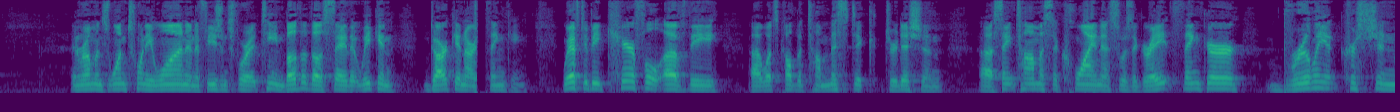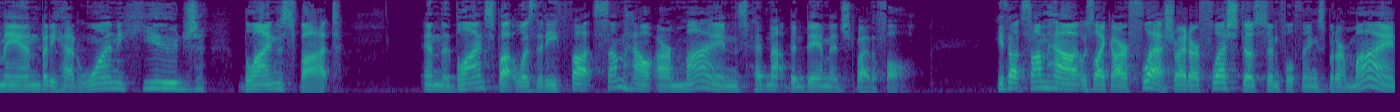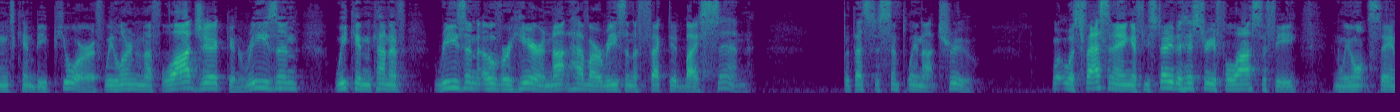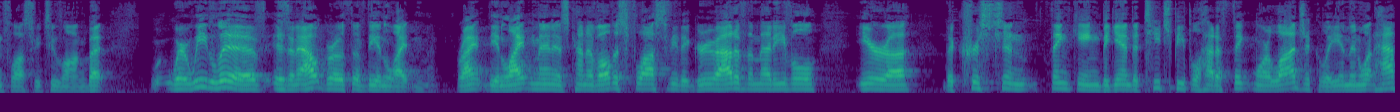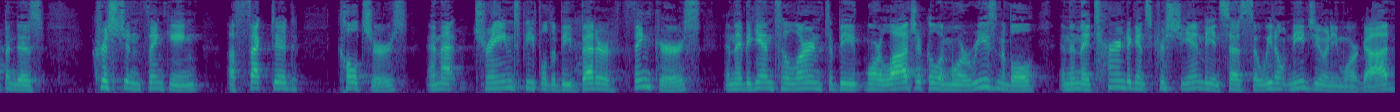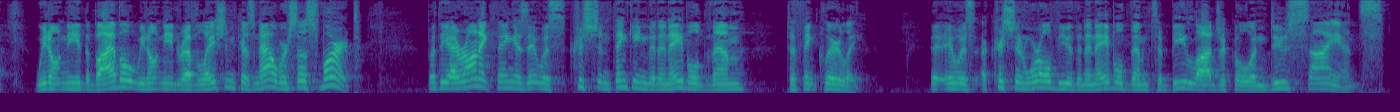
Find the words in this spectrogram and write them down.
in Romans 1:21 and Ephesians 4:18, both of those say that we can darken our thinking. We have to be careful of the uh, what's called the Thomistic tradition. Uh, St. Thomas Aquinas was a great thinker, brilliant Christian man, but he had one huge blind spot. And the blind spot was that he thought somehow our minds had not been damaged by the fall. He thought somehow it was like our flesh, right? Our flesh does sinful things, but our mind can be pure. If we learn enough logic and reason, we can kind of reason over here and not have our reason affected by sin. But that's just simply not true. What was fascinating, if you study the history of philosophy, and we won't stay in philosophy too long, but where we live is an outgrowth of the Enlightenment, right? The Enlightenment is kind of all this philosophy that grew out of the medieval era the Christian thinking began to teach people how to think more logically. And then what happened is Christian thinking affected cultures, and that trained people to be better thinkers, and they began to learn to be more logical and more reasonable, and then they turned against Christianity and says, "So we don't need you anymore, God. We don't need the Bible, we don't need revelation because now we're so smart." But the ironic thing is it was Christian thinking that enabled them to think clearly. It was a Christian worldview that enabled them to be logical and do science.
